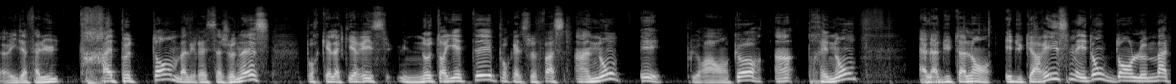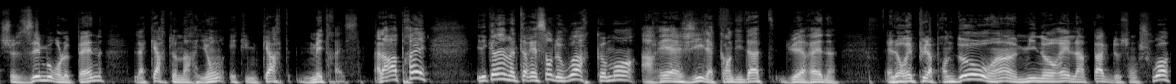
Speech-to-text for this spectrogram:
Euh, il a fallu très peu de temps, malgré sa jeunesse, pour qu'elle acquérisse une notoriété, pour qu'elle se fasse un nom et, plus rare encore, un prénom. Elle a du talent et du charisme, et donc dans le match Zemmour-Le Pen, la carte Marion est une carte maîtresse. Alors après, il est quand même intéressant de voir comment a réagi la candidate du RN. Elle aurait pu la prendre de haut, hein, minorer l'impact de son choix,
